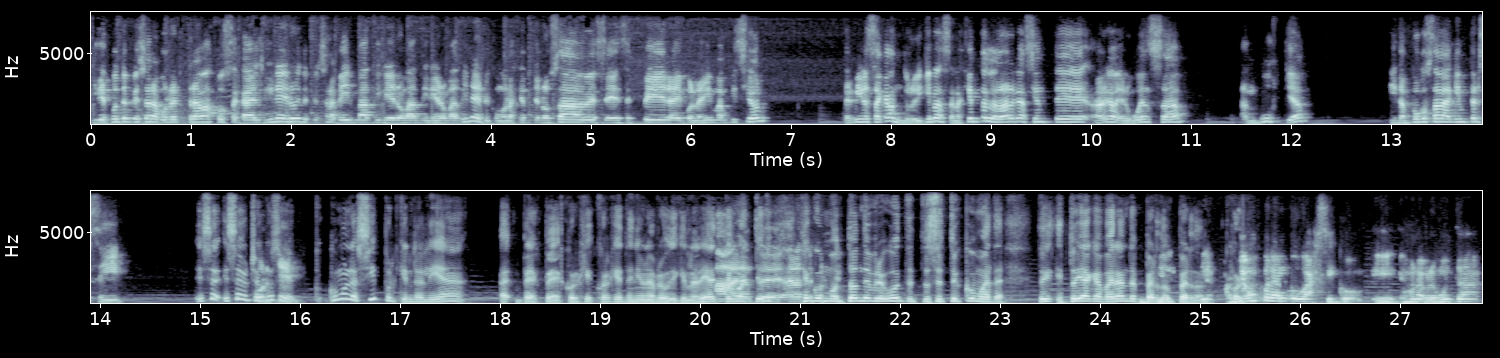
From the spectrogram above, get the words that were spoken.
y después te empiezan a poner trabas con sacar el dinero y te empiezan a pedir más dinero, más dinero, más dinero y como la gente no sabe, se desespera y por la misma ambición termina sacándolo. ¿Y qué pasa? La gente a la larga siente a la larga vergüenza, angustia y tampoco sabe a quién perseguir. Esa, esa es otra ¿Por cosa. qué? ¿Cómo lo hacís? Porque en realidad. Ah, espera, espera, Jorge, Jorge tenía una pregunta. Que en realidad Ah, tengo, adelante, tengo- adelante, tengo un montón de preguntas, entonces estoy como. estoy, estoy acaparando. Perdón, perdón. mira, Jorge. Vamos por algo básico y es una pregunta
